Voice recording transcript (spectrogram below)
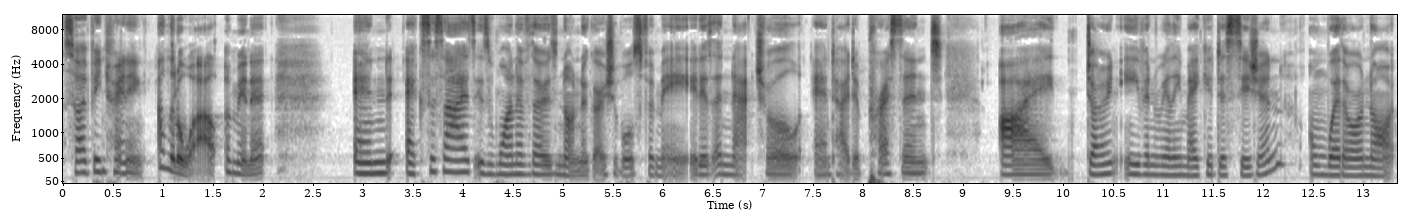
so I've been training a little while, a minute. And exercise is one of those non negotiables for me. It is a natural antidepressant. I don't even really make a decision on whether or not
